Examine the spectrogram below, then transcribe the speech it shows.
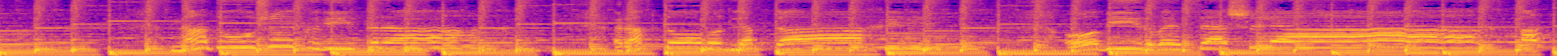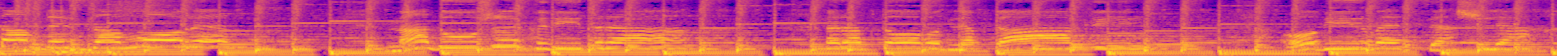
на дужих вітрах раптово для птахи обірветься шлях, а там десь за морем на дужих вітрах раптово для птахи обірветься шлях.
